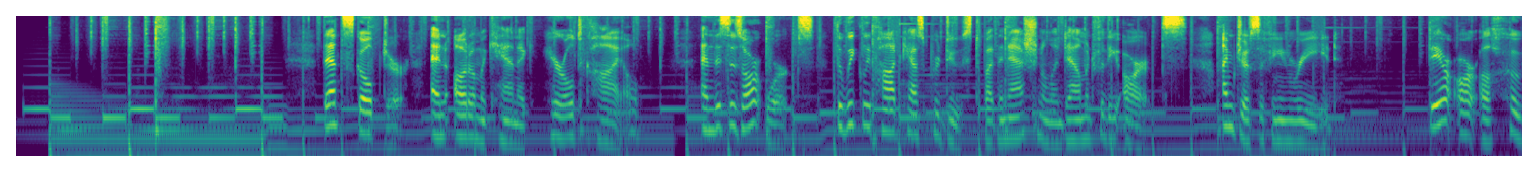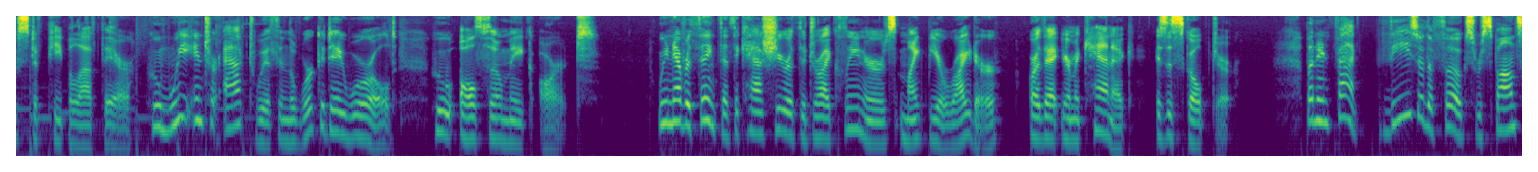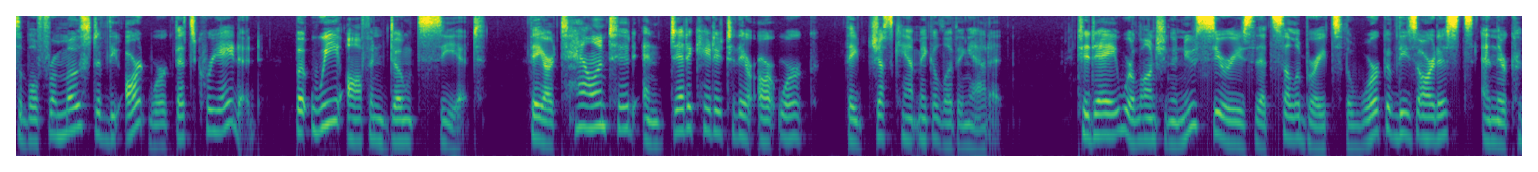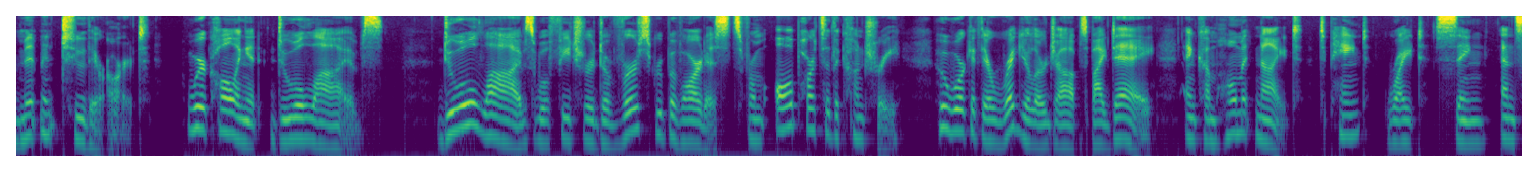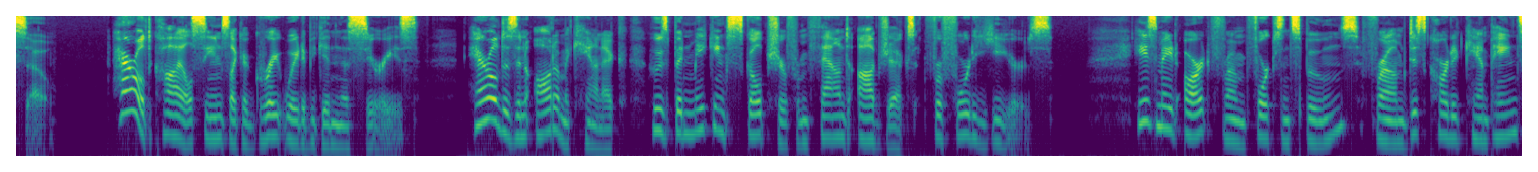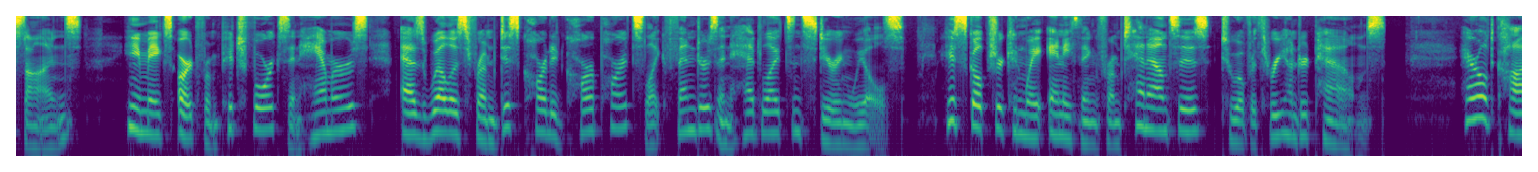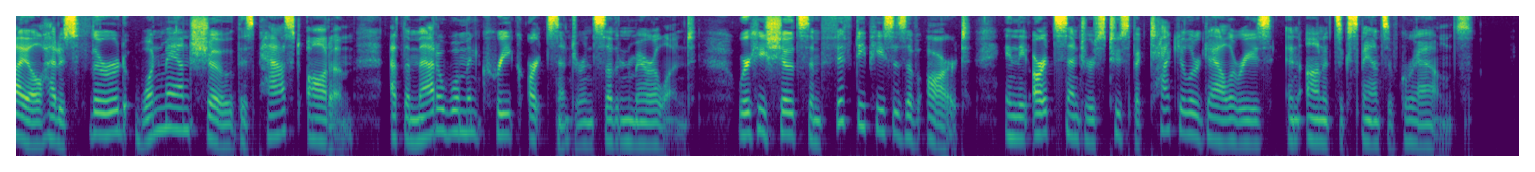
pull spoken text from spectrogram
That's sculptor and auto mechanic Harold Kyle. And this is Artworks, the weekly podcast produced by the National Endowment for the Arts. I'm Josephine Reed. There are a host of people out there whom we interact with in the workaday world who also make art. We never think that the cashier at the dry cleaners might be a writer or that your mechanic is a sculptor. But in fact, these are the folks responsible for most of the artwork that's created. But we often don't see it. They are talented and dedicated to their artwork, they just can't make a living at it. Today, we're launching a new series that celebrates the work of these artists and their commitment to their art. We're calling it Dual Lives. Dual Lives will feature a diverse group of artists from all parts of the country who work at their regular jobs by day and come home at night to paint, write, sing, and sew. Harold Kyle seems like a great way to begin this series. Harold is an auto mechanic who's been making sculpture from found objects for 40 years. He's made art from forks and spoons, from discarded campaign signs, he makes art from pitchforks and hammers, as well as from discarded car parts like fenders and headlights and steering wheels. His sculpture can weigh anything from 10 ounces to over 300 pounds. Harold Kyle had his third one man show this past autumn at the Mattawoman Creek Art Center in southern Maryland, where he showed some 50 pieces of art in the Art Center's two spectacular galleries and on its expansive grounds.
